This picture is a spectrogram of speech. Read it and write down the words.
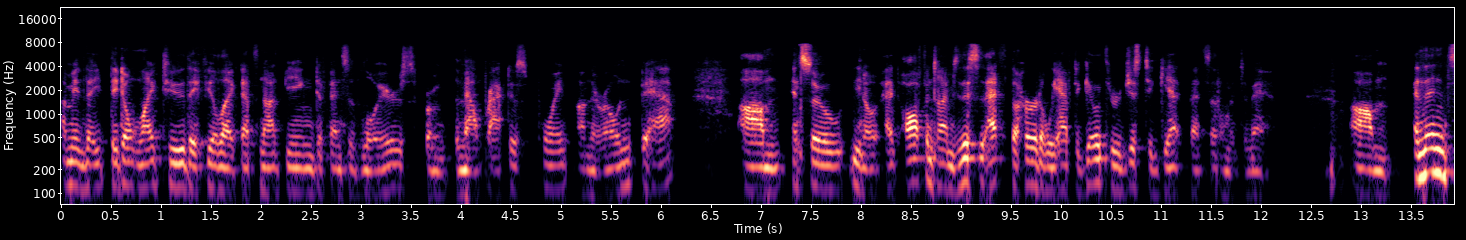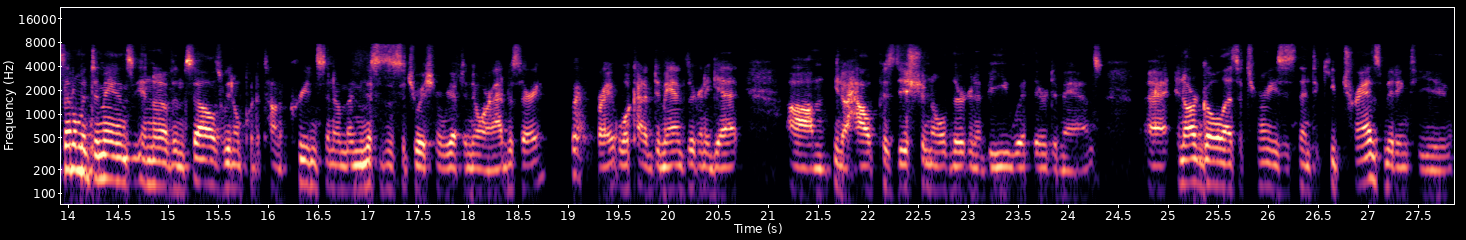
I mean, they, they don't like to. They feel like that's not being defensive lawyers from the malpractice point on their own behalf. Um, and so, you know, at, oftentimes this that's the hurdle we have to go through just to get that settlement demand. Um, and then settlement demands in and of themselves, we don't put a ton of credence in them. I mean, this is a situation where we have to know our adversary, right? right? What kind of demands they're going to get, um, you know, how positional they're going to be with their demands. Uh, and our goal as attorneys is then to keep transmitting to you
